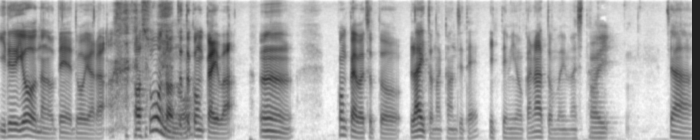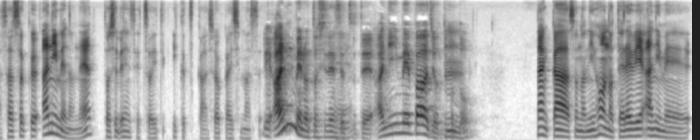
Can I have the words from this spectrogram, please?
いるようなので、どうやら。あそうなの？ちょっと今回は。うん。今回はちょっとライトな感じで行ってみようかなと思いました。はい。じゃあ早速アニメのね都市伝説をいいくつか紹介します。えアニメの都市伝説ってアニメバージョンってこと、なんかその日本のテレビアニメ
